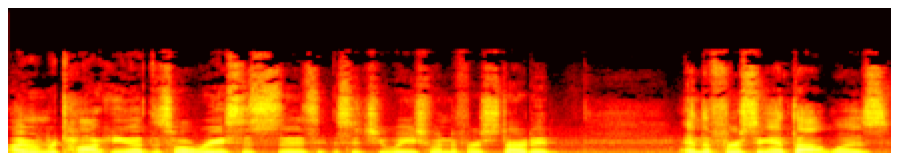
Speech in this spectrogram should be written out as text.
I remember talking about this whole racist situation when it first started. And the first thing I thought was,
